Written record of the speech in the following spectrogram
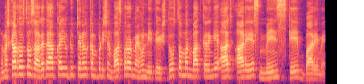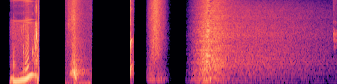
नमस्कार दोस्तों, स्वागत है आपका यूट्यूब चैनल कंपटीशन बॉस पर और मैं हूँ नीतेश। दोस्तों मन बात करेंगे आज आर एस के बारे में।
